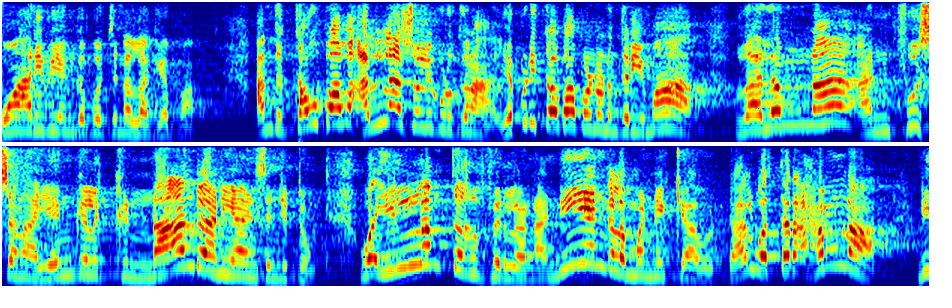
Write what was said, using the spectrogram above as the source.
உன் அறிவு எங்க போச்சுன்னு நல்லா கேட்பான் அந்த தௌபாவை அல்லாஹ் சொல்லி கொடுக்குறான். எப்படி தௌபா பண்ணணும் தெரியுமா? லலம்னா அன்ஃபுசனா எங்களுக்கு நாங்க அநியாயம் செஞ்சிட்டோம். வ இல்லம் தகுஃபிர்லனா நீ எங்களை மன்னிக்காவிட்டால் அஹம்னா நீ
